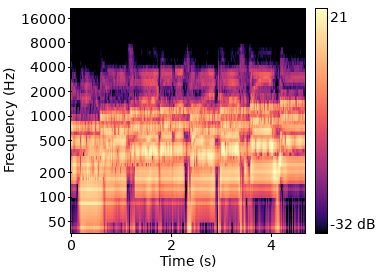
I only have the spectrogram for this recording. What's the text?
Meu God, this job now.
